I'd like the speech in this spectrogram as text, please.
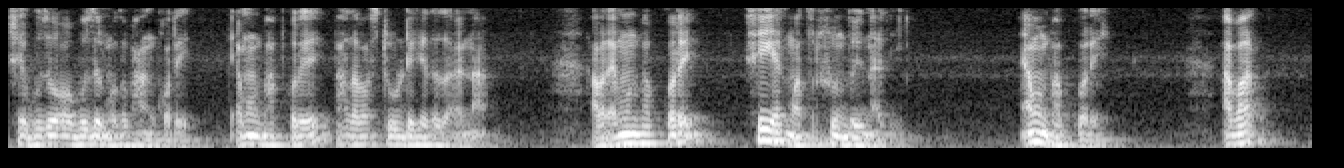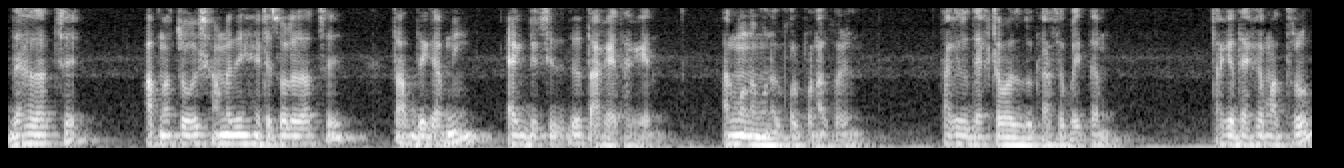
সে বুঝো অবুঝের মতো ভাঙ করে, এমন ভাব করে ভাজা মাছটা উল্টে খেতে জানে না। আবার এমন ভাব করে, সেই একমাত্র সুন্দরী নারী। এমন ভাব করে। আবার দেখা যাচ্ছে, আপনার চোখের সামনে দিয়ে হেঁটে চলে যাচ্ছে, তার দিকে আপনি এক দৃষ্টিতে তাকিয়ে থাকেন আর মনে মনে কল্পনা করেন। তাকে যদি একটা যদি কাছে পাইতাম, তাকে দেখা মাত্র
